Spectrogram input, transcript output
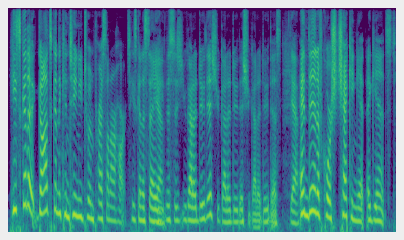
he's going to, God's going to continue to impress on our hearts. He's going to say, Yeah. this is, you got to do this, you got to do this, you got to do this. Yeah. And then, of course, checking it against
